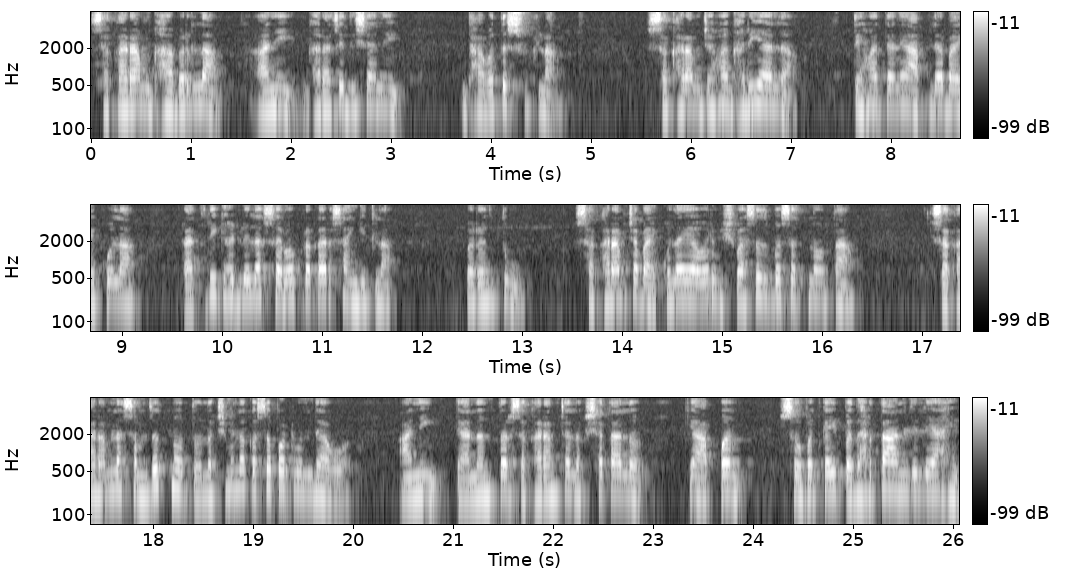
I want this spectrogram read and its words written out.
सखाराम घाबरला आणि घराच्या दिशेने धावतच सुटला. सखाराम जेव्हा घरी आला तेव्हा त्याने आपल्या बायकोला रात्री घडलेला सर्व प्रकार सांगितला. परंतु सखारामच्या बायकोला यावर विश्वासच बसत नव्हता. सखारामला समजत नव्हतं लक्ष्मीला कसं पटवून द्यावं? आणि त्यानंतर सखारामच्या लक्षात आलं की आपण सोबत काही पदार्थ आणलेले आहेत.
